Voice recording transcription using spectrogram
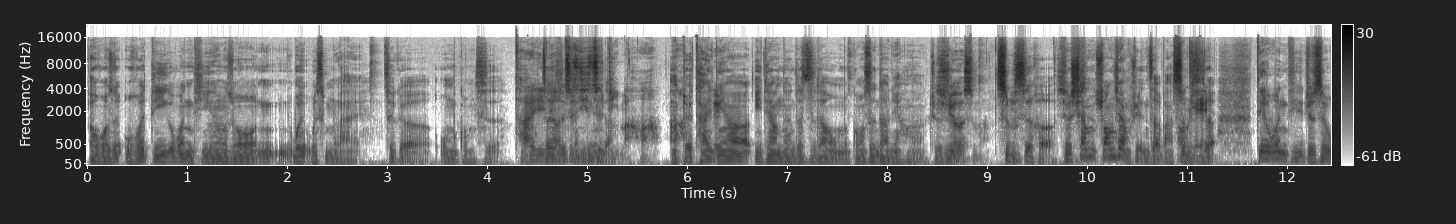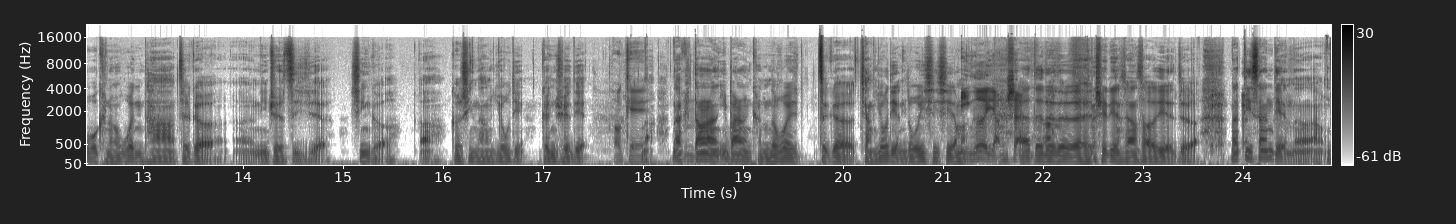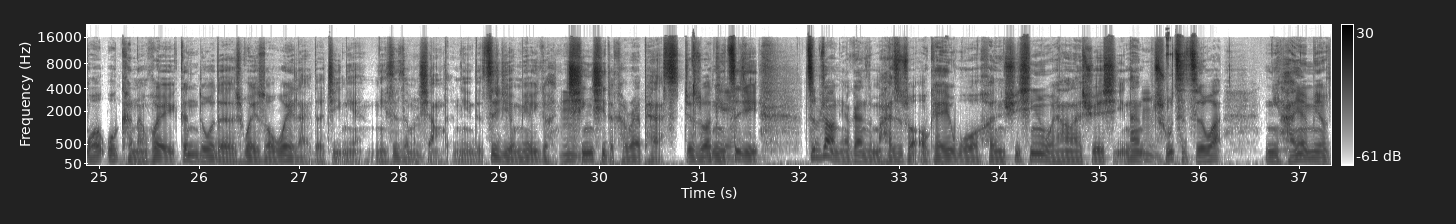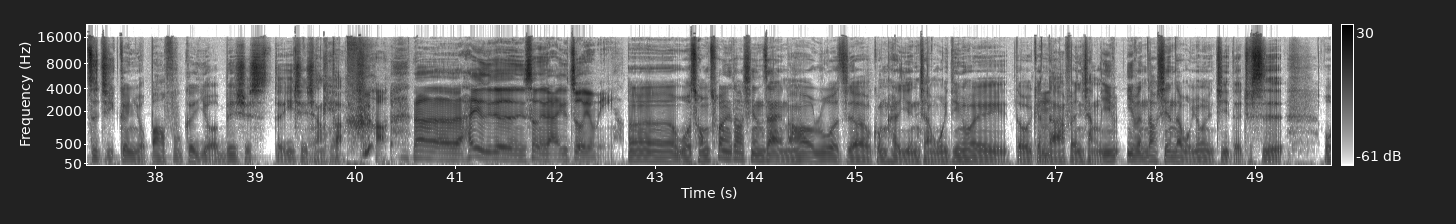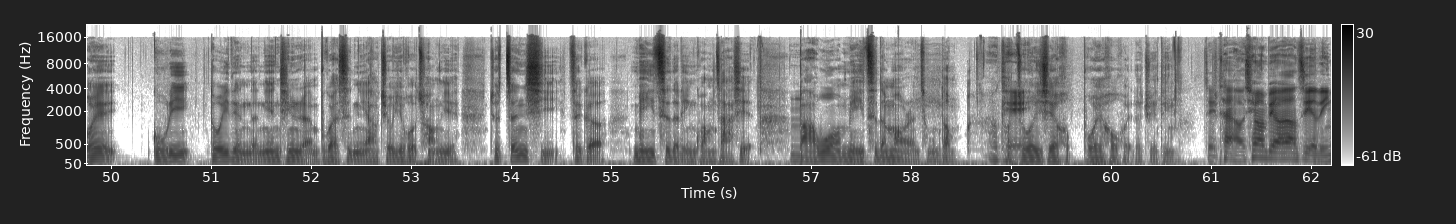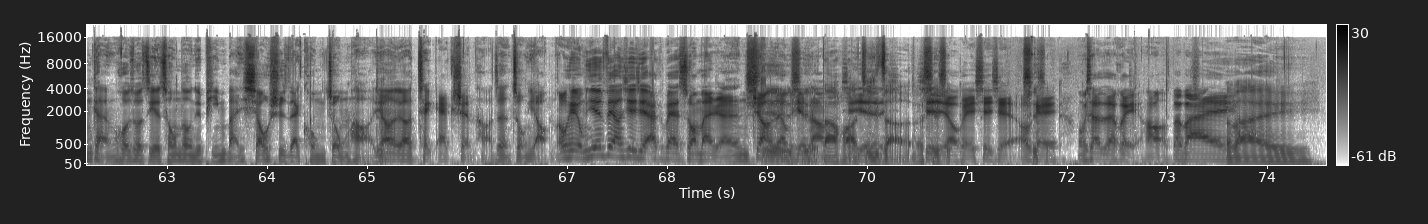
哦，我是我会第一个问题，就是说为为什么来这个我们公司？他一定要知己知彼嘛，哈啊，对他一定要一定要能够知道我们公司到底哈，就是需要什么，适不适合，就相双向选择吧，是不是？第二个问题就是我可能问他这个呃，你觉得自己的性格？啊，个性上优点跟缺点，OK，那那当然一般人可能都会这个讲优点多一些些嘛，隐恶扬善，哎，对对对对，缺点上少一点，对吧？那第三点呢，我我可能会更多的会说未来的几年你是怎么想的？你的自己有没有一个很清晰的 career path？就是说你自己知不知道你要干什么？还是说 OK，我很虚心，我想来学习？那除此之外。你还有没有自己更有抱负、更有 ambitious 的一些想法？好，那还有一个送给大家一个座右铭。呃，我从创业到现在，然后如果只要有公开演讲，我一定会都会跟大家分享。一一文到现在，我永远记得，就是我会鼓励多一点的年轻人，不管是你要就业或创业，就珍惜这个每一次的灵光乍现，把握每一次的贸然冲动，OK，做一些不会后悔的决定。对，太好，千万不要让自己的灵感或者说自己的冲动就平白消失在空中哈，要要 take action 哈，这很重要。OK，我们今天非常谢谢 Acbass 创办人这样在我们现场，大华机长，谢谢 OK，谢谢 OK，我们下次再会，好，拜拜，拜拜。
